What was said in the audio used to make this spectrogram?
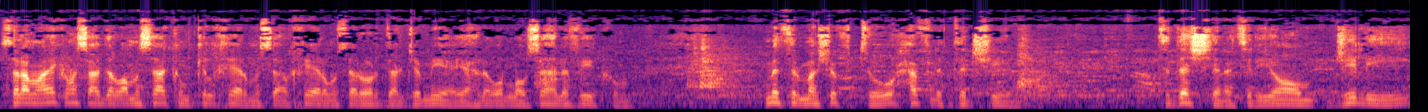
السلام عليكم أسعد الله مساكم كل خير مساء الخير ومساء الورد على الجميع. يا هلا والله وسهلا فيكم. مثل ما شفتوا حفل التدشين. تدشنت اليوم جيلي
